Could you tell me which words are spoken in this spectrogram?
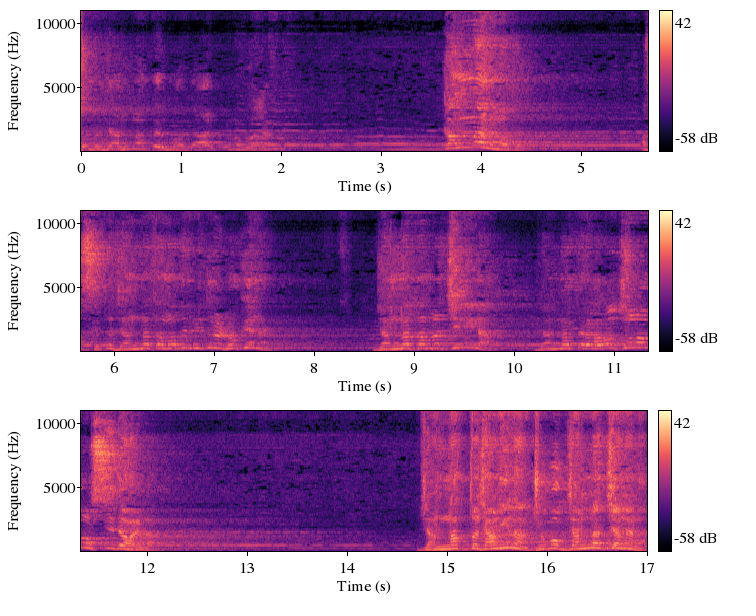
শুধু জান্নাতের মজা আর কোনো মজা নেই কান্নার মজা আজকে তো জান্নাত আমাদের ভিতরে ঢোকে না জান্নাত আমরা চিনি না জান্নাতের আলোচনা মসজিদে হয় না জান্নাত তো জানি না যুবক জান্নাত জানে না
